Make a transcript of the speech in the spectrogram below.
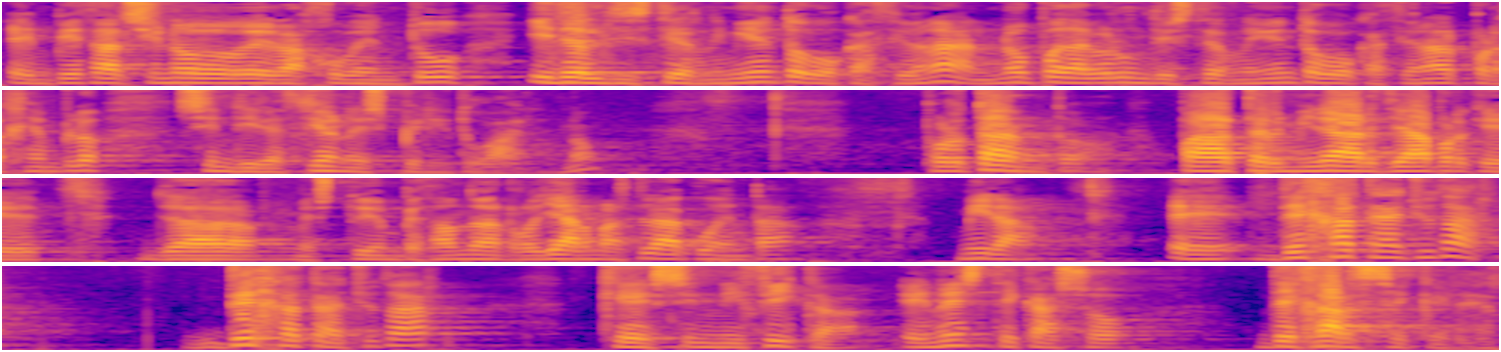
empieza el sínodo de la juventud y del discernimiento vocacional. No puede haber un discernimiento vocacional, por ejemplo, sin dirección espiritual. ¿no? Por tanto, para terminar ya, porque ya me estoy empezando a enrollar más de la cuenta, mira, eh, déjate ayudar, déjate ayudar, que significa, en este caso, dejarse querer.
